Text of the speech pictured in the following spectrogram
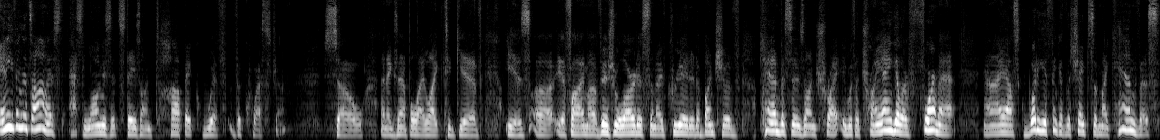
anything that's honest as long as it stays on topic with the question. So, an example I like to give is uh, if I'm a visual artist and I've created a bunch of canvases on tri- with a triangular format, and I ask, What do you think of the shapes of my canvas?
